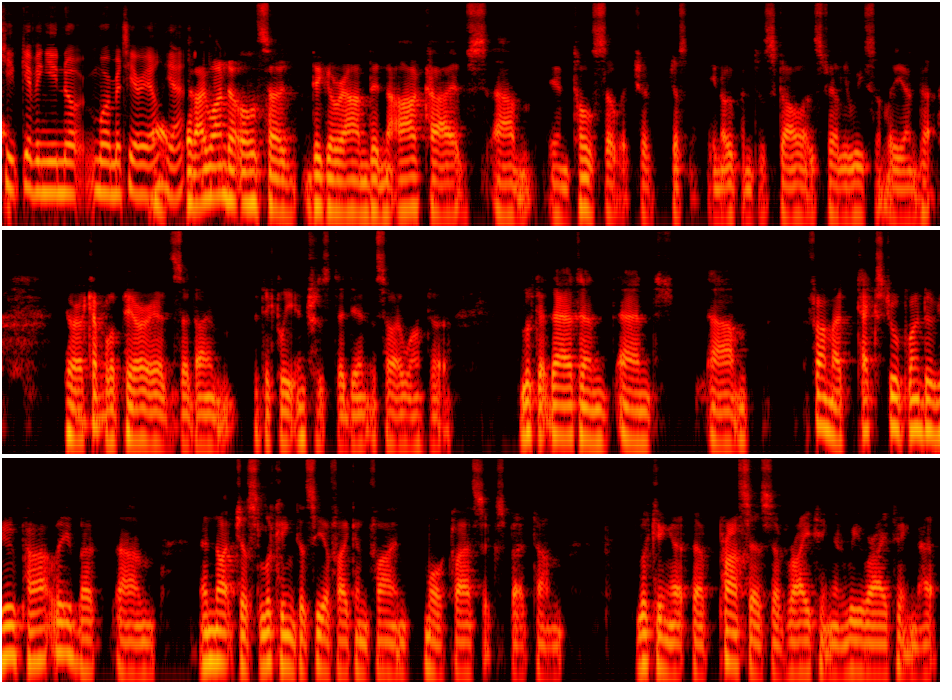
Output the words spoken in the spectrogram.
keep giving you no, more material yeah. but I want to also dig around in the archives um, in Tulsa which have just been open to scholars fairly recently. And uh, there are a couple of periods that I'm particularly interested in, so I want to look at that. And and um, from a textual point of view, partly, but um, and not just looking to see if I can find more classics, but um, looking at the process of writing and rewriting. That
